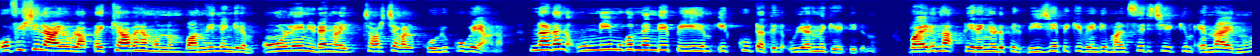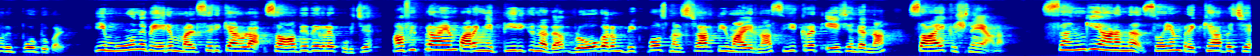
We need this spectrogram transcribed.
ഒഫീഷ്യലായുള്ള പ്രഖ്യാപനമൊന്നും വന്നില്ലെങ്കിലും ഓൺലൈൻ ഇടങ്ങളിൽ ചർച്ചകൾ കൊഴുക്കുകയാണ്. നടൻ ഉണ്ണി മുകുന്ദന്റെ പേരും ഇക്കൂട്ടത്തിൽ ഉയർന്നു കേട്ടിരുന്നു. വരുന്ന തിരഞ്ഞെടുപ്പിൽ ബി ജെ പിക്ക് വേണ്ടി മത്സരിച്ചേക്കും എന്നായിരുന്നു റിപ്പോർട്ടുകൾ. ഈ മൂന്ന് പേരും മത്സരിക്കാനുള്ള സാധ്യതകളെക്കുറിച്ച് അഭിപ്രായം പറഞ്ഞെത്തിയിരിക്കുന്നത് വ്ലോഗറും ബിഗ് ബോസ് മത്സരാർത്ഥിയുമായിരുന്ന സീക്രട്ട് ഏജന്റ് എന്ന സായി കൃഷ്ണയാണ്. സംഖ്യയാണെന്ന് സ്വയം പ്രഖ്യാപിച്ച്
